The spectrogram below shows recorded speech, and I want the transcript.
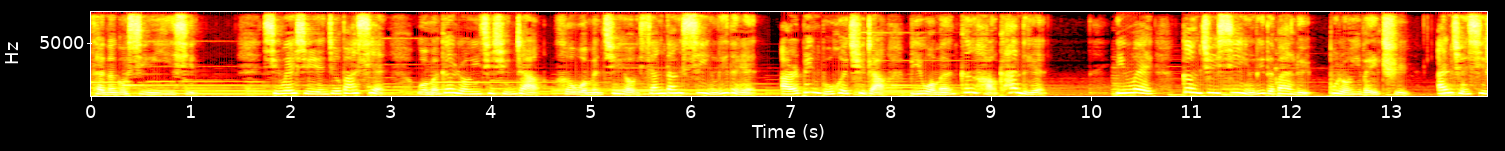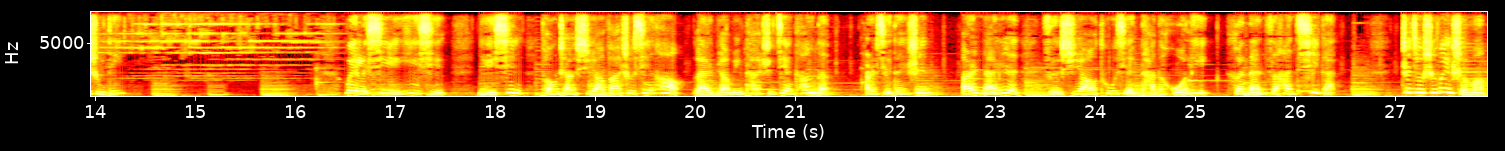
才能够吸引异性。行为学研究发现，我们更容易去寻找和我们具有相当吸引力的人，而并不会去找比我们更好看的人，因为更具吸引力的伴侣不容易维持，安全系数低。为了吸引异性，女性通常需要发出信号来表明她是健康的，而且单身；而男人则需要凸显他的活力和男子汉气概。这就是为什么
